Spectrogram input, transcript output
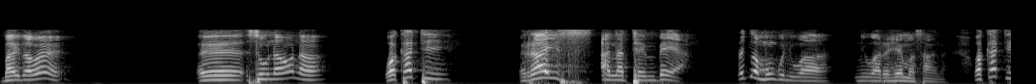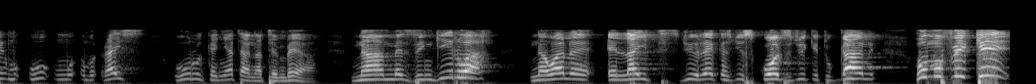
By the way eh, si unaona wakati rais anatembea unajua mungu ni wa ni wa rehema sana. Wakati rais uhuru kenyatta anatembea na amezingirwa na wale elite sijui reke sijui squad sijui kitu gani. Humfikii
